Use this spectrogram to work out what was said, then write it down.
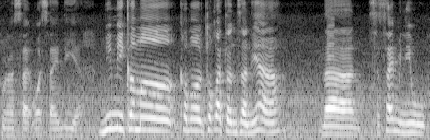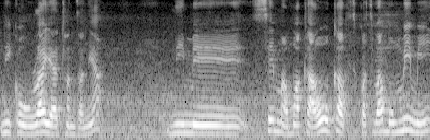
tunawasaidia. Mimi kama kama toka Tanzania na sasa hivi niko Ulaya Tanzania, nimesema mwaka huu kwa sababu mimi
